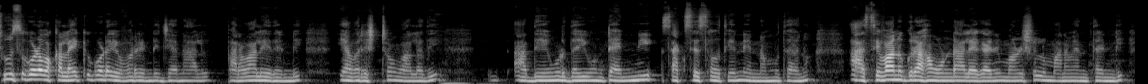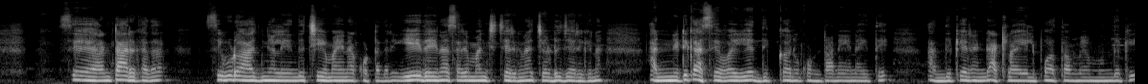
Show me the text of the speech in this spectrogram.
చూసి కూడా ఒక లైక్ కూడా ఇవ్వరండి జనాలు. పర్వాలేదండి. ఎవరిష్టం వాళ్ళది. ఆ దేవుడు దయ ఉంటే అన్నీ సక్సెస్ అవుతాయని నేను నమ్ముతాను. ఆ శివానుగ్రహం ఉండాలే కానీ మనుషులు మనం ఎంతండి? అంటారు కదా శివుడు ఆజ్ఞ లేనిది చీమైనా కొట్టదని. ఏదైనా సరే మంచి జరిగినా చెడు జరిగినా అన్నిటికీ ఆ శివయ్యే దిక్కు అనుకుంటా నేనైతే. అందుకేనండి అట్లా వెళ్ళిపోతాం మేము ముందుకి.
